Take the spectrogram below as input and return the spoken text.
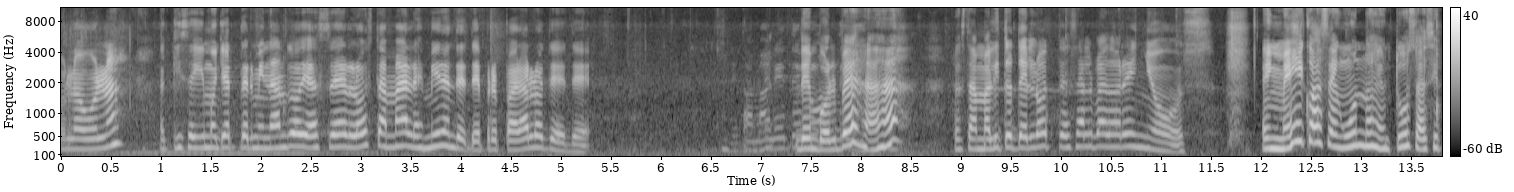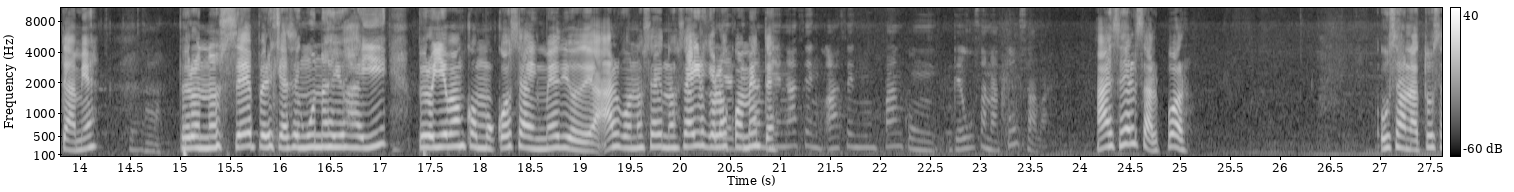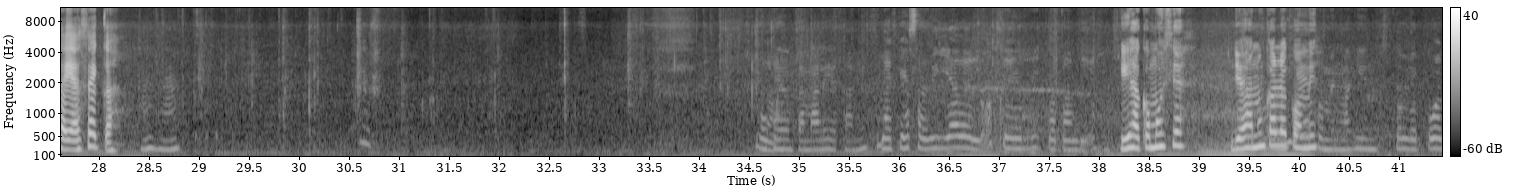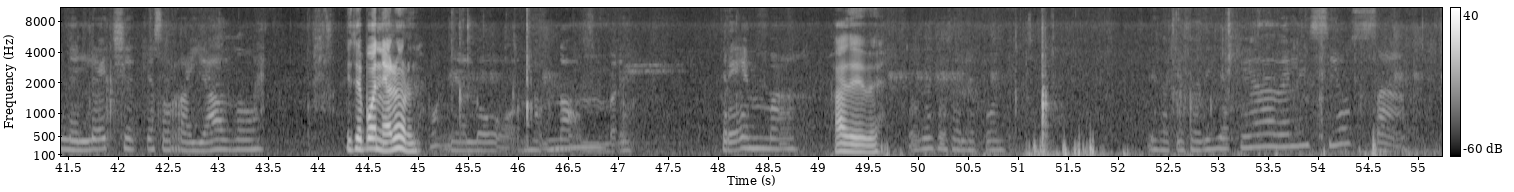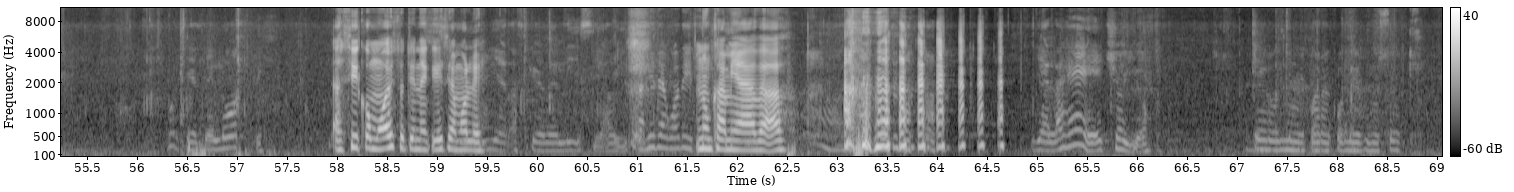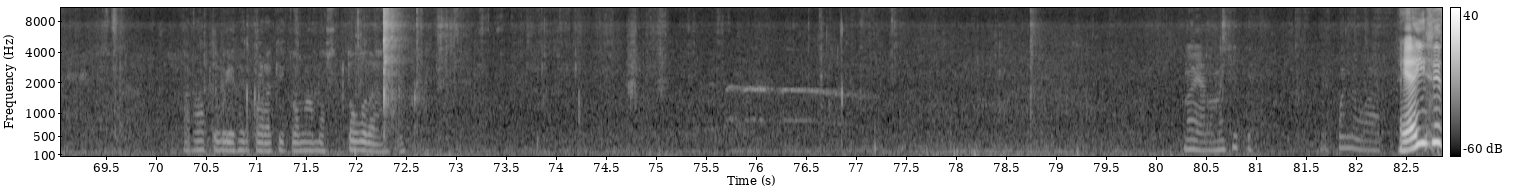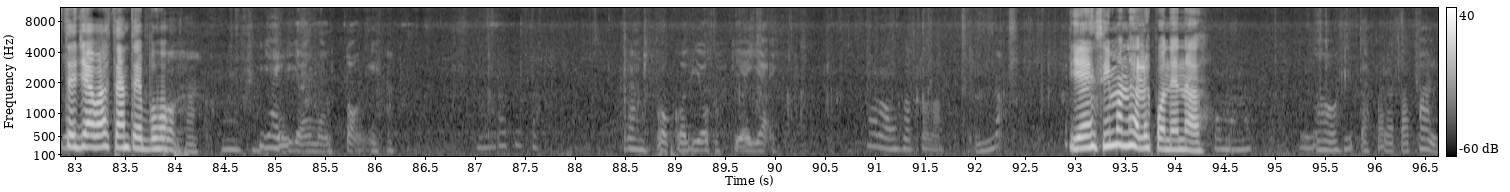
Hola, hola. Aquí seguimos ya terminando de hacer los tamales. Miren, de, de prepararlos de, de, Tamales de envolver. Ajá. Los tamalitos de lote salvadoreños. En México hacen unos en Tusa, así también. Ajá. Pero no sé, pero es que hacen unos ellos allí, pero llevan como cosa en medio de algo, no sé, no sé, alguien que los comente. También hacen, hacen un pan con, que usan la tusa, va. Ah, ese es el salpor. Usan la tusa ya seca. Tamales también. La quesadilla de lote es rica también. Hija, ¿cómo se hace? Yo ya nunca le comí. me imagino. Se le pone leche, queso rallado, Y se pone al horno. pone al horno, no hombre, crema, Ah, debe. todo eso se le pone. Esa quesadilla queda deliciosa. Porque es de lote. Así como esto tiene que irse a moler. Qué delicia. oíste. Así de aguadito. Nunca me ha dado. Ya las he hecho yo. Pero no para comer nosotros. Al rato voy a hacer para que comamos todas. No, ya no me hiciste. Después lo voy a dar. Y ahí hiciste ya bastante. Hoja. Y hay gran montón, hija. Gran poco de hojas que hay ahí. No vamos a probar. No, Y encima no se les pone nada. ¿Cómo no? Unas hojitas para tapar.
